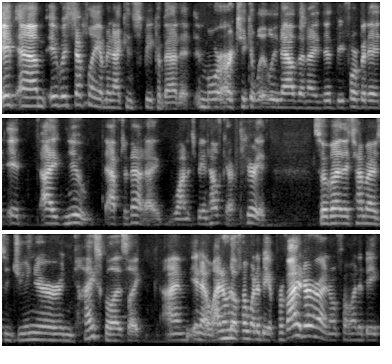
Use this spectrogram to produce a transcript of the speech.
It um it was definitely I mean I can speak about it more articulately now than I did before but it it I knew after that I wanted to be in healthcare period. So by the time I was a junior in high school I was like I'm you know I don't know if I want to be a provider I don't know if I want to be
